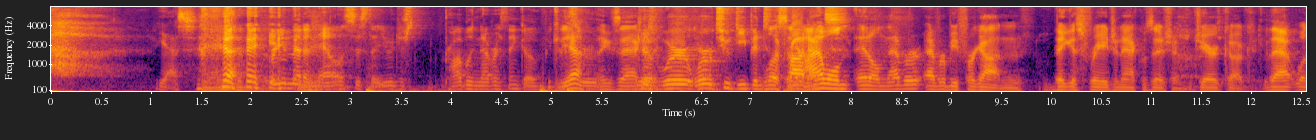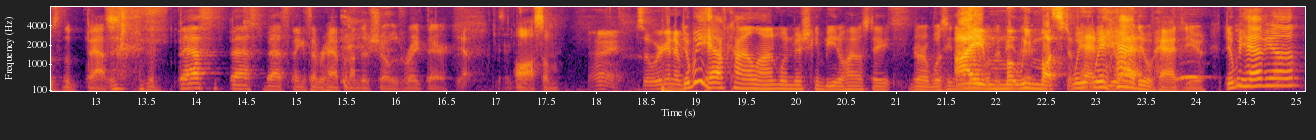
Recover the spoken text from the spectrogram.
yes. Yeah, he's a- Bring in that analysis that you would just probably never think of because Yeah, you're exactly. Because we're we're too deep into Listen, the product. I will. It'll never ever be forgotten. Biggest free agent acquisition, Jared Cook. That was the best, the best, best, best thing that's ever happened on this show is right there. Yeah. Awesome. All right, so we're gonna. Did we have Kyle on when Michigan beat Ohio State, or was he? Not I mu- we must have We, had we you had on. to have had you. Did we have you on?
